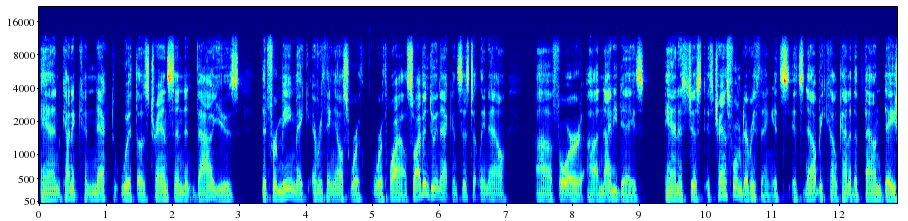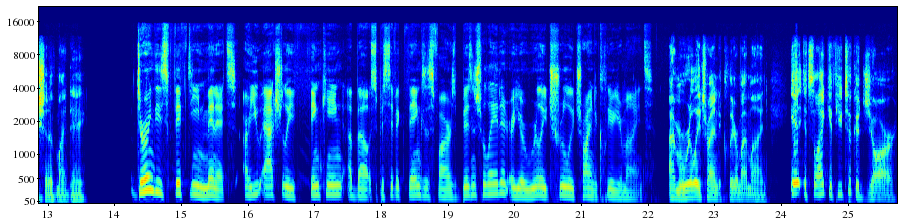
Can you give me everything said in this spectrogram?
and kind of connect with those transcendent values that for me make everything else worth worthwhile. So I've been doing that consistently now uh, for uh, 90 days, and it's just it's transformed everything. It's it's now become kind of the foundation of my day during these 15 minutes, are you actually thinking about specific things as far as business related, or you're really truly trying to clear your mind? I'm really trying to clear my mind. It, it's like if you took a jar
